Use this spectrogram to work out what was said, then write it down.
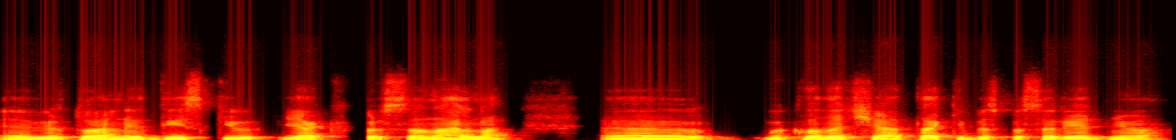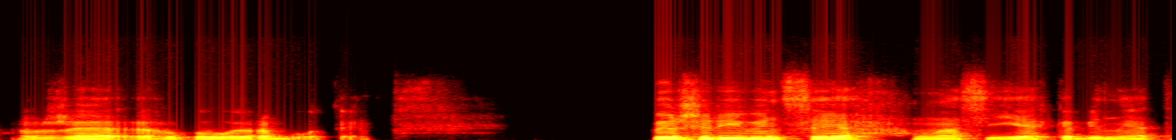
е, віртуальних дисків, як персонально е, викладача, так і безпосередньо вже групової роботи. Перший рівень це у нас є кабінет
